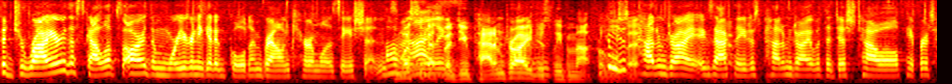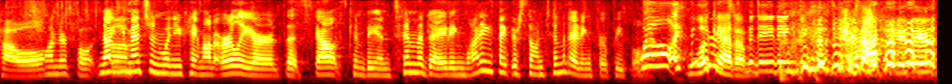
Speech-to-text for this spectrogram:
The drier the scallops are, the more you're gonna get a golden brown caramelization. So And What's the best way? Do you pat them dry? Or you just leave them out for a you can little just bit. pat them dry, exactly. Just pat them dry with a dish towel, paper towel. Wonderful. Now, Um, you mentioned when you came out earlier that scallops can be intimidating. Why do you think they're so intimidating for people? Well, I think Look they're at 'em. intimidating because exactly they're,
